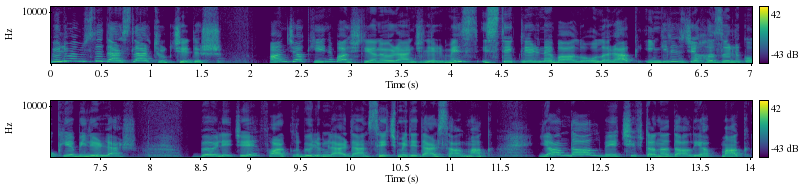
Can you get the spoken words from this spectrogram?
Bölümümüzde dersler Türkçedir. Ancak yeni başlayan öğrencilerimiz isteklerine bağlı olarak İngilizce hazırlık okuyabilirler. Böylece farklı bölümlerden seçmeli ders almak, yan dal ve çift ana dal yapmak,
